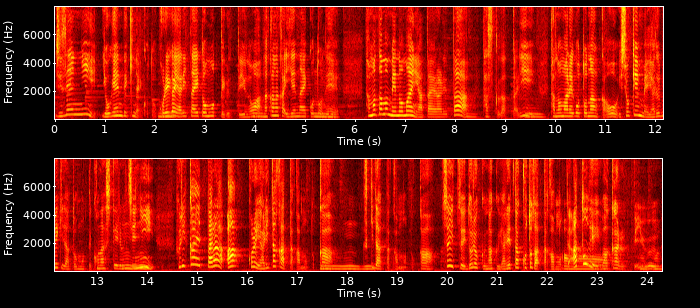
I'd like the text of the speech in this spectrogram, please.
事前に予言できないこと。これがやりたいと思ってるっていうのは、うん、なかなか言えないことで。うん。たまたま目の前に与えられたタスクだったり、うん、頼まれ事なんかを一生懸命やるべきだと思ってこなしているうちに、うんうん振り返ったらあこれやりたかったかもとか、好きだったかもとかついつい努力なくやれたことだったかもって後で分かるっていう。う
